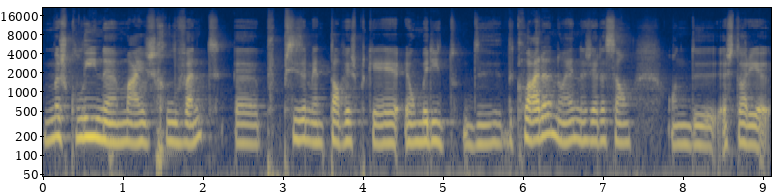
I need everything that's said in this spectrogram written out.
masculina mais relevante, uh, precisamente talvez porque é, é o marido de, de, Clara, não é? Na geração onde a história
